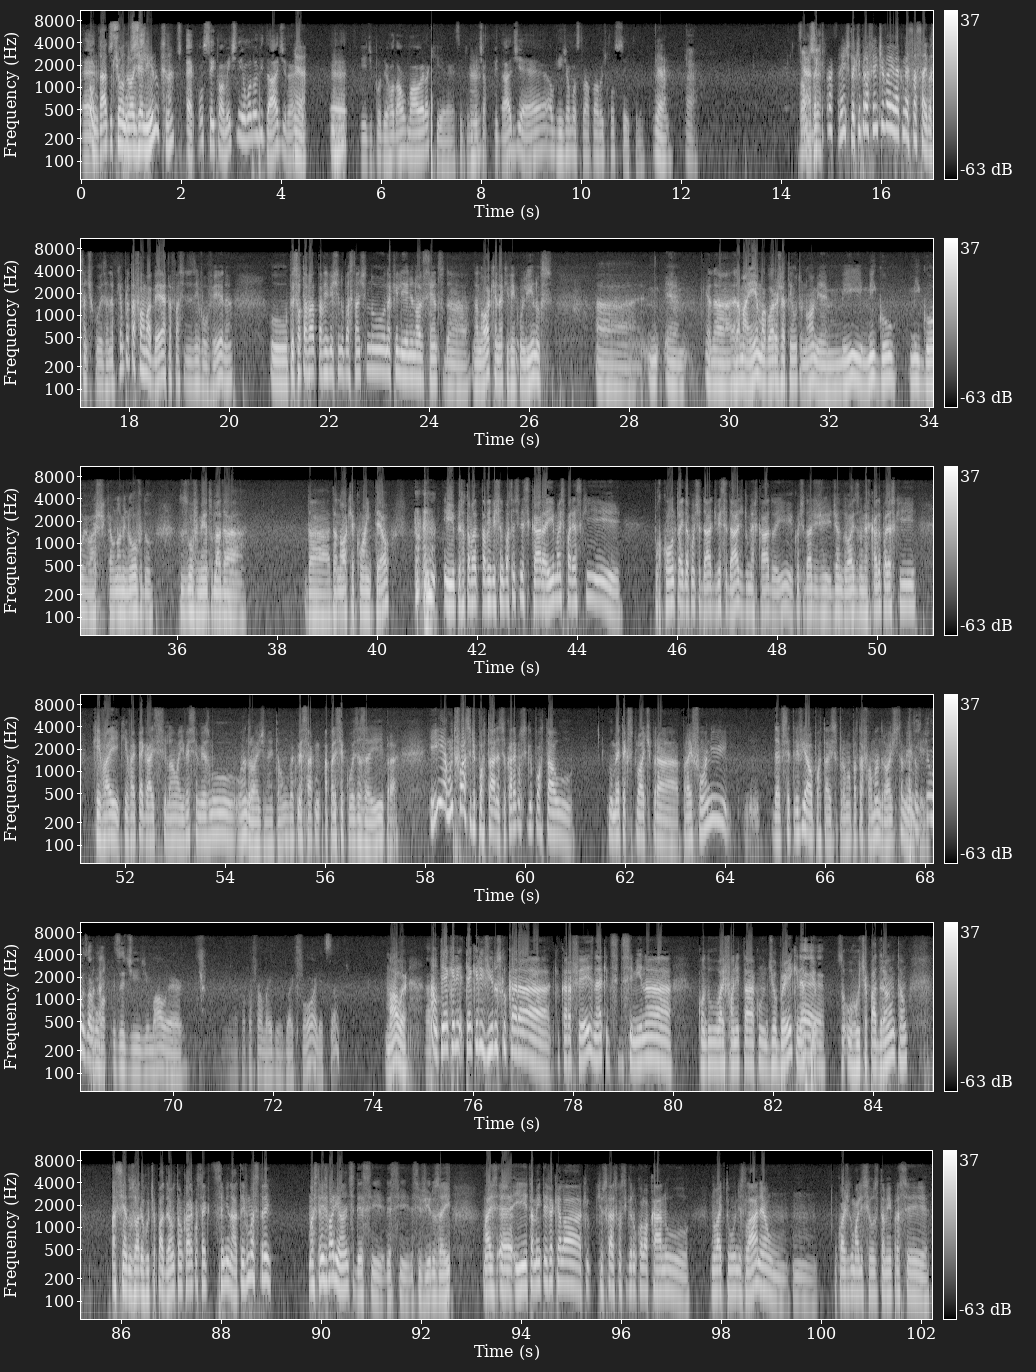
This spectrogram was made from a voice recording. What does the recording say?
é, Bom, dado que o Android é Linux, né? é, conceitualmente nenhuma novidade, né? É. É, e de poder rodar um malware aqui, né? Simplesmente Uhum. a novidade é alguém já mostrou uma prova de conceito, né? É. É. Vamos é, daqui pra frente, daqui pra frente vai, vai começar a sair bastante coisa, né? Porque é uma plataforma aberta, fácil de desenvolver, né? O pessoal tava, tava investindo bastante no, naquele N900 da, da Nokia, né, que vem com Linux. Ah, é, era, era Maemo, agora já tem outro nome, é Mi, Migo, Migo, eu acho que é o nome novo do, do desenvolvimento lá da, da, da Nokia com a Intel. E o pessoal tava, tava investindo bastante nesse cara aí, mas parece que por conta aí da quantidade, diversidade do mercado aí, quantidade de, de Androids no mercado, parece que quem vai, quem vai pegar esse filão aí vai ser mesmo o Android, né? Então vai começar a aparecer coisas aí para e é muito fácil de portar, né? Se o cara conseguiu portar o, o Metaxploit para iPhone, deve ser trivial portar isso para uma plataforma Android também. Temos, temos alguma coisa de, de malware plataforma aí do, do iPhone, etc? Malware? É. Não, tem aquele, tem aquele vírus que o cara que o cara fez, né, que se dissemina quando o iPhone está com jailbreak, né? É. Porque o, o root é padrão, então a senha do usuário root é padrão, então o cara consegue disseminar. Teve umas três, umas três variantes desse, desse, desse vírus aí. Mas, é, e também teve aquela que, que, os caras conseguiram colocar no, no iTunes lá, né? Um, um, um código malicioso também para ser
